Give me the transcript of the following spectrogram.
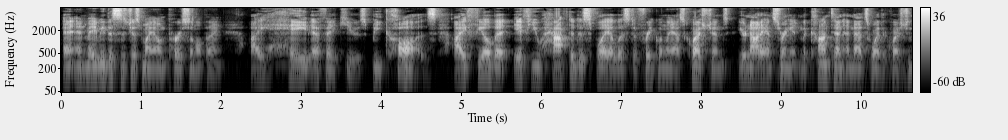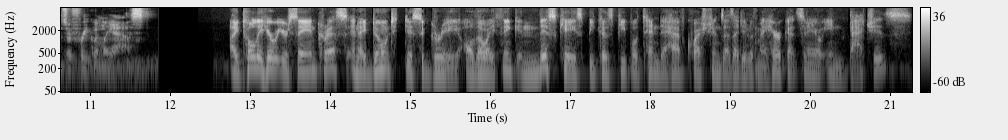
and maybe this is just my own personal thing, I hate FAQs because I feel that if you have to display a list of frequently asked questions, you're not answering it in the content, and that's why the questions are frequently asked. I totally hear what you're saying, Chris, and I don't disagree. Although I think in this case, because people tend to have questions, as I did with my haircut scenario, in batches,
